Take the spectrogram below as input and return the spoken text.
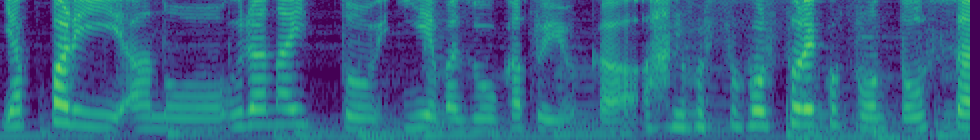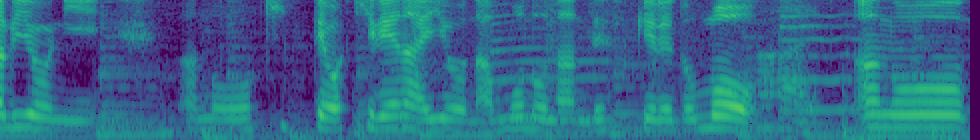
やっぱりあの占いといえば浄化というか、あのそそれこそ本当おっしゃるようにあの切っては切れないようなものなんですけれども、はいあの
